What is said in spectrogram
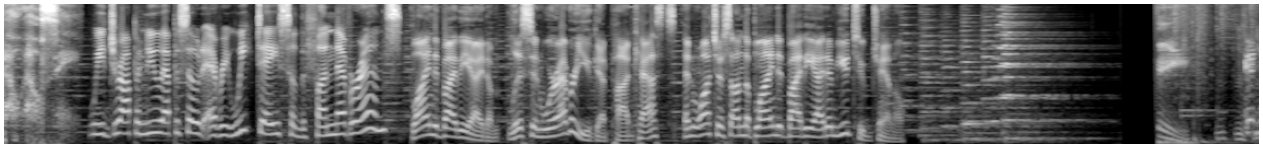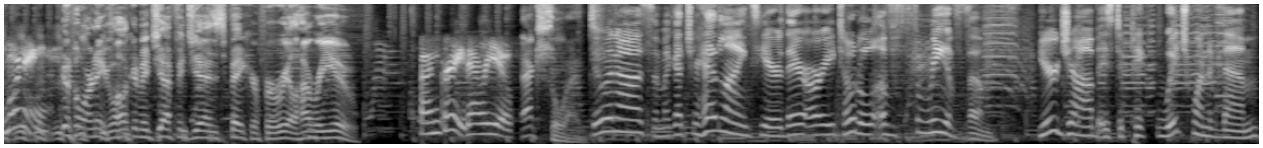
LLC. We drop a new episode every weekday, so the fun never ends. Blinded by the item. Listen wherever you get podcasts, and watch us on the Blinded by the Item YouTube channel. Hey, Good morning. good morning. Welcome to Jeff and Jen's Fake or For Real. How are you? I'm great. How are you? Excellent. Doing awesome. I got your headlines here. There are a total of three of them. Your job is to pick which one of them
